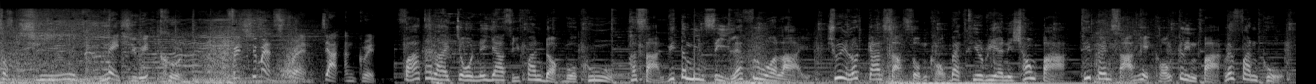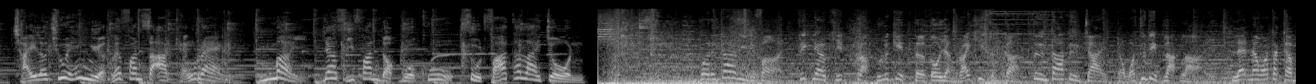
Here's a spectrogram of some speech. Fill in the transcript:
สดชื่นในชีวิตคุณ Fisherman's Friend จากอังกฤษ ฟ้าทลายโจรในยาสีฟันดอกบัวคู่ผสานวิตามินซีและฟลูออไรด์ช่วยลดการสะสมของแบคทีเรียในช่องปาก ที่เป็นสาเหตุของกลิ่นปากและฟันผุใช้แล้วช่วยให้เหงือกและฟันสะอาดแข็งแรง ใหม่ ยาสีฟันดอกบัวคู่ สูตรฟ้าทลายโจร โมเดก้ารีดิฟายพลิกแนวคิดปรับธุรกิจเติบโตอย่างไร้ขีดจำกัด ตื่นตาตื่นใจกับวัตถุดิบหลากหลาย และนวัตกรรม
